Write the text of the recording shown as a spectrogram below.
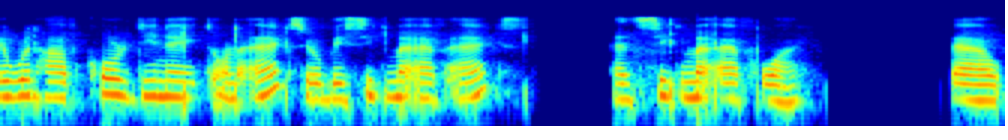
it will have coordinate on x, it will be sigma fx and sigma fy. Now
